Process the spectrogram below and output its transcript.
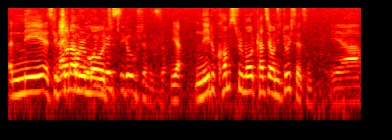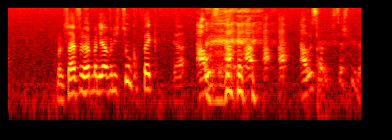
Äh, Nee, es liegt Vielleicht schon am Remote. ungünstige Umstände zusammen. Ja. Nee, du kommst remote, kannst ja auch nicht durchsetzen. Ja, Beim Zweifel hört man dir einfach nicht zu, guck weg. ja. Aus, a, a, a, außer du bist der Spieler.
